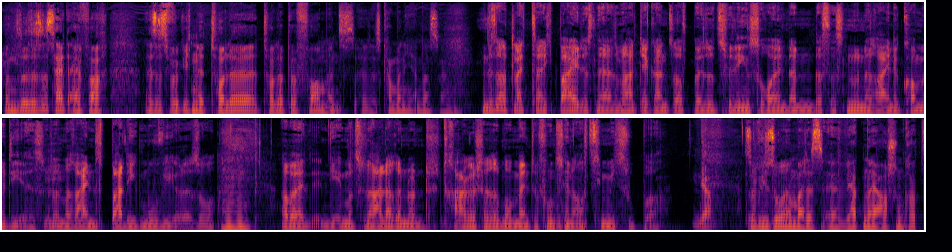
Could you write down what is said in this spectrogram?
Und so, das ist halt einfach, es ist wirklich eine tolle, tolle Performance. Das kann man nicht anders sagen. Und das ist auch gleichzeitig beides. Ne? Also man hat ja ganz oft bei so Zwillingsrollen dann, dass es nur eine reine Comedy ist oder ein reines Buddy-Movie oder so. Aber die emotionaleren und tragischeren Momente funktionieren auch ziemlich super. ja Sowieso immer das, äh, wir hatten ja auch schon gerade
